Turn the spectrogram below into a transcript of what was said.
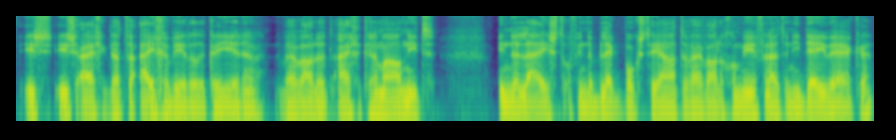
is, is eigenlijk dat we eigen werelden creëren. Wij wouden het eigenlijk helemaal niet in de lijst of in de blackbox theater. Wij wouden gewoon meer vanuit een idee werken.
